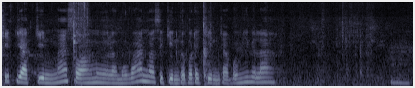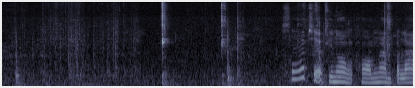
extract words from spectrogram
คิดอยากกินมาสองมือละเมื่อวานว่าสิกินกับบ่ได้กินจ้ะบ่มีเวลาแซ่บแซ่บพี่น้องหอมน้ำปลาร้า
